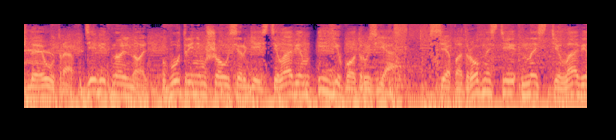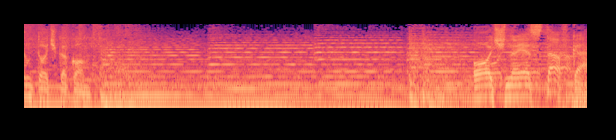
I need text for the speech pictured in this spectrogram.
Каждое утро в 9.00 в утреннем шоу Сергей Стилавин и его друзья. Все подробности на стилавин.ком. Очная ставка.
